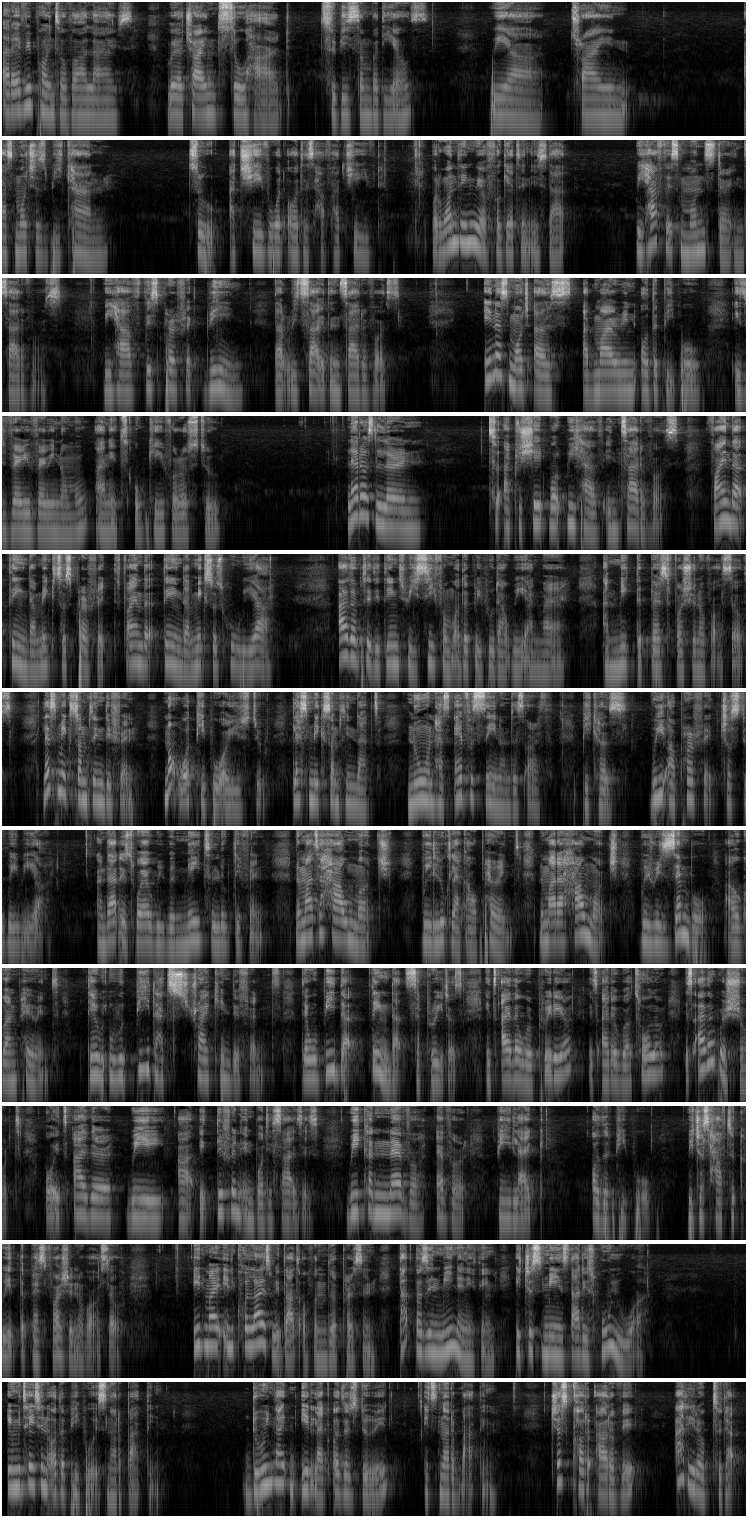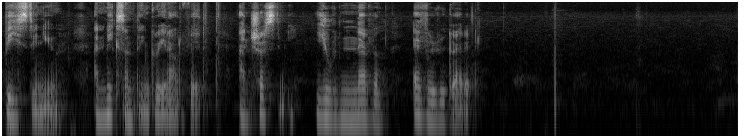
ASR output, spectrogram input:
At every point of our lives, we are trying so hard to be somebody else. We are trying as much as we can to achieve what others have achieved. But one thing we are forgetting is that we have this monster inside of us. We have this perfect being that resides inside of us in as admiring other people is very very normal and it's okay for us to let us learn to appreciate what we have inside of us. Find that thing that makes us perfect. Find that thing that makes us who we are. Add up to the things we see from other people that we admire and make the best version of ourselves. Let's make something different not what people are used to let's make something that no one has ever seen on this earth because we are perfect just the way we are. And that is where we were made to look different. No matter how much we look like our parents, no matter how much we resemble our grandparents, there would be that striking difference. There would be that thing that separates us. It's either we're prettier, it's either we're taller, it's either we're short, or it's either we are different in body sizes. We can never, ever be like other people. We just have to create the best version of ourselves. It might equalize with that of another person. That doesn't mean anything. It just means that is who you are. Imitating other people is not a bad thing. Doing like it like others do it, it's not a bad thing. Just cut out of it, add it up to that beast in you, and make something great out of it. And trust me, you would never ever regret it.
